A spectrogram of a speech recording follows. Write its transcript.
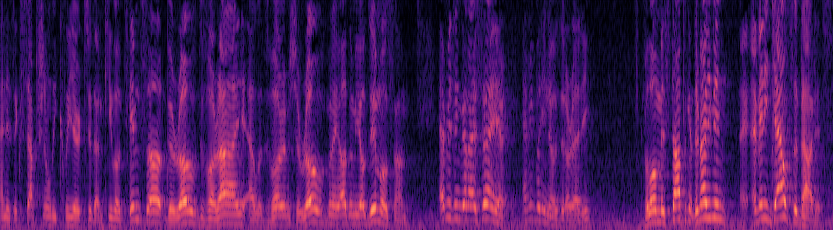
and is exceptionally clear to them. Kilo timsa birov dvarai el dvarim sharov bnei adam yodimosam. Everything that I say here, everybody knows it already. They're not even have any doubts about it.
